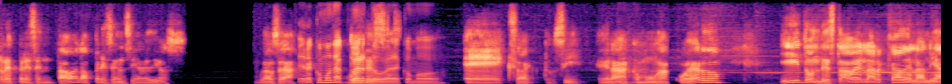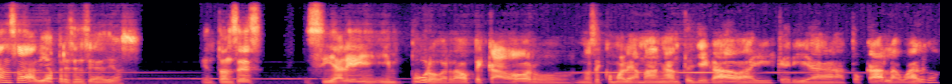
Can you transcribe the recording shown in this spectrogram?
representaba la presencia de Dios. ¿verdad? O sea, Era como un acuerdo. ¿verdad? Como... eh, exacto, sí. Era Ajá. como un acuerdo. Y donde estaba el arca de la alianza había presencia de Dios. Entonces, si alguien impuro, ¿verdad? O pecador, o no sé cómo le llamaban antes, llegaba y quería tocarla o algo,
